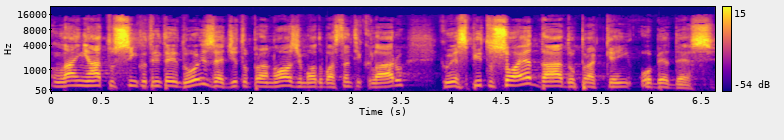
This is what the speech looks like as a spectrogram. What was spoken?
lá em Atos 5,32 é dito para nós, de modo bastante claro, que o Espírito só é dado para quem obedece.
